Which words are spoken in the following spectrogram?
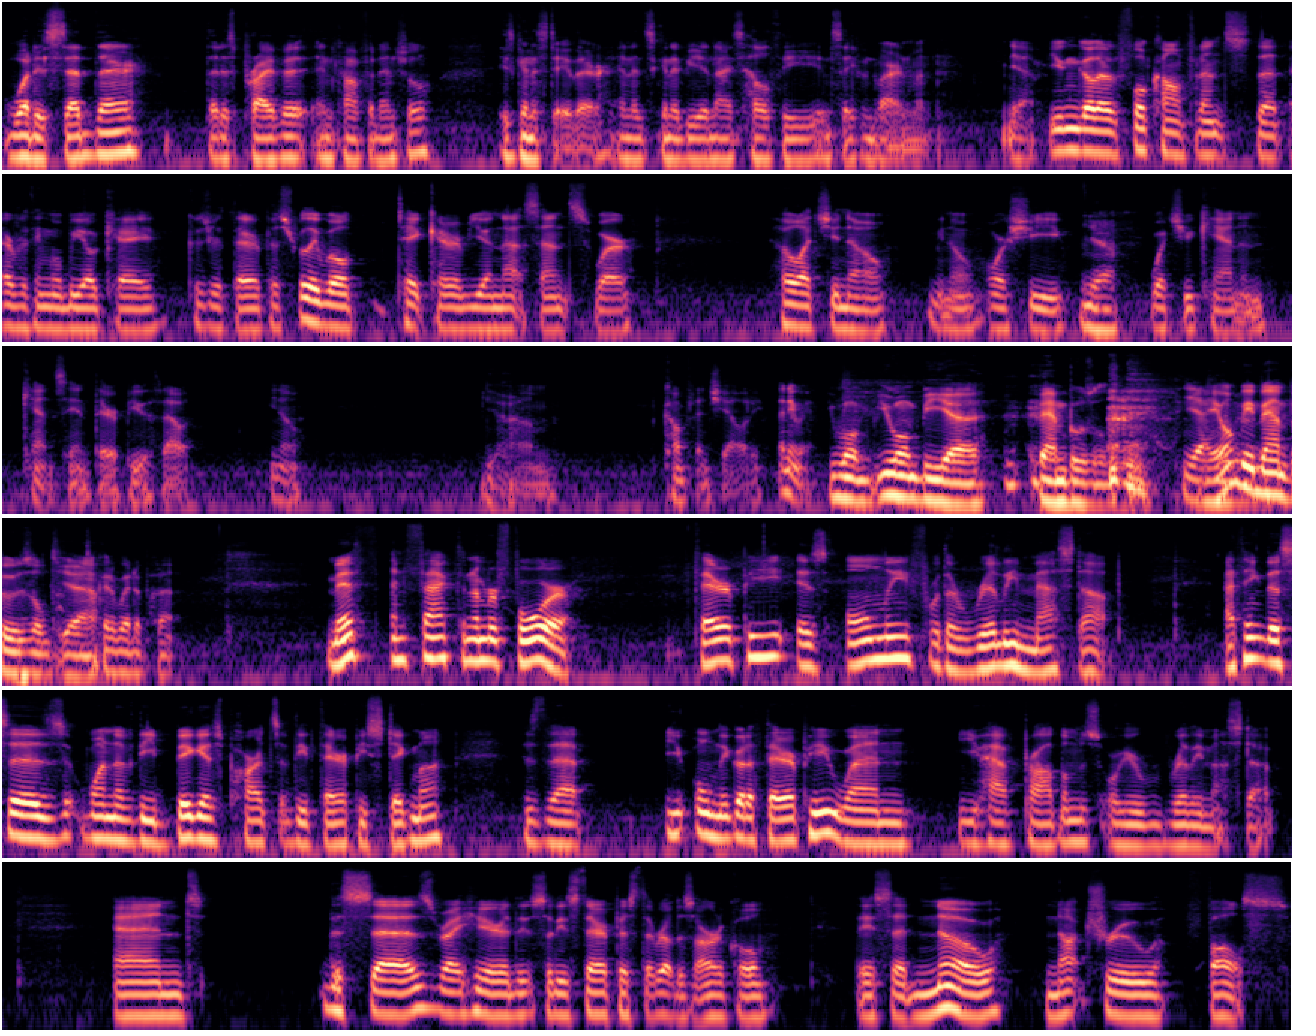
what is said there that is private and confidential is going to stay there and it's going to be a nice healthy and safe environment Yeah, you can go there with full confidence that everything will be okay because your therapist really will take care of you in that sense where he'll let you know, you know, or she yeah what you can and can't say in therapy without, you know, yeah um, confidentiality. Anyway, you won't you won't be uh, bamboozled yeah, you won't be bamboozled. Yeah. That's a good way to put it. Myth and fact number four therapy is only for the really messed up. I think this is one of the biggest parts of the therapy stigma is that you only go to therapy when you have problems or you're really messed up. And this says right here, so these therapists that wrote this article, they said, no, not true, false.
